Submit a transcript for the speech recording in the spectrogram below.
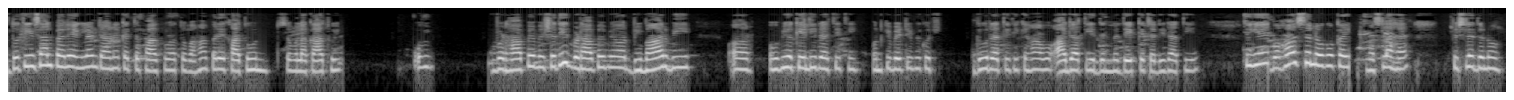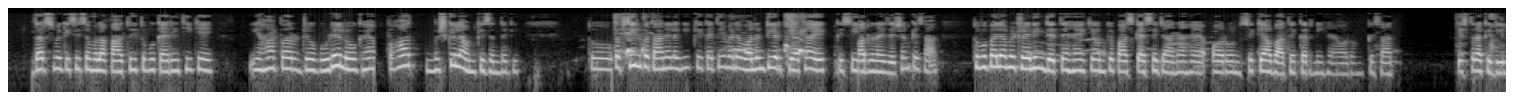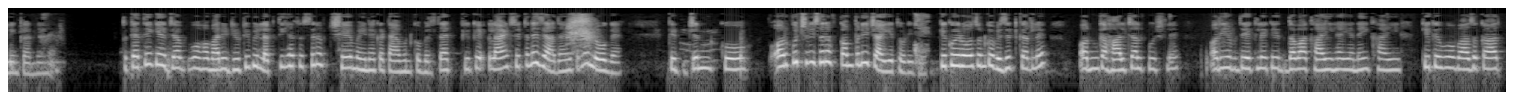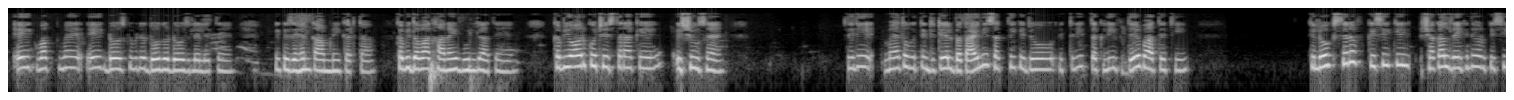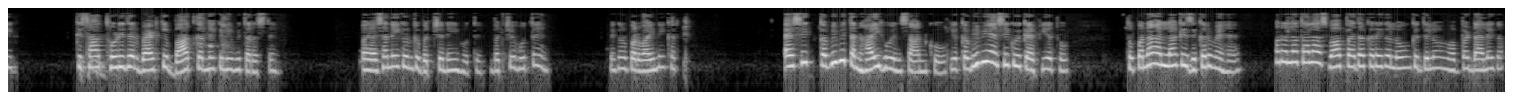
دو تین سال پہلے انگلینڈ جانے کا اتفاق ہوا تو وہاں پر ایک خاتون سے ملاقات ہوئی۔ وہ بڑھاپے میں، شدید بڑھاپے میں اور بیمار بھی اور وہ بھی اکیلی رہتی تھی۔ ان کی بیٹی بھی کچھ دور رہتی تھی کہ ہاں وہ آ جاتی ہے، دن میں دیکھ کے چلی جاتی ہے۔ تو یہ بہت سے لوگوں کا مسئلہ ہے۔ پچھلے دنوں درس میں کسی سے ملاقات ہوئی تو وہ کہہ رہی تھی کہ یہاں پر جو بوڑھے لوگ ہیں، بہت مشکل ہے ان کی زندگی۔ تو تفصیل بتانے لگی کہ کہتی ہے میں نے والنٹیئر کیا تھا ایک کسی آرگنائزیشن کے ساتھ۔ تو وہ پہلے ہمیں ٹریننگ دیتے ہیں کہ ان کے پاس کیسے جانا ہے اور ان سے کیا باتیں کرنی ہے اور ان کے ساتھ کس طرح کی ڈیلنگ کرنی ہے۔ تو کہتے ہیں کہ جب وہ ہماری ڈیوٹی بھی لگتی ہے تو صرف چھ مہینے کا ٹائم ان کو ملتا ہے کیونکہ کلائنٹس اتنے زیادہ ہیں، اتنے لوگ ہیں کہ جن کو اور کچھ نہیں، صرف کمپنی چاہیے تھوڑی دیر کہ کوئی روز ان کو وزٹ کر لے اور ان کا حال چال پوچھ لے۔ اور یہ دیکھ لے کہ دوا کھائی ہے یا نہیں کھائی، کیونکہ وہ بعض اوقات ایک وقت میں ایک ڈوز کی وجہ دو دو ڈوز لے لیتے ہیں، کیونکہ ذہن کام نہیں کرتا۔ کبھی دوا کھانا ہی بھول جاتے ہیں۔ کبھی اور کچھ اس طرح کے ایشوز ہیں۔ یعنی میں تو اتنی ڈیٹیل بتا ہی نہیں سکتی کہ جو اتنی تکلیف دہ باتیں تھی کہ لوگ صرف کسی کی شکل دیکھنے اور کسی کے ساتھ تھوڑی دیر بیٹھ کے بات کرنے کے لیے بھی ترستے ہیں۔ اور ایسا نہیں کہ ان کے بچے نہیں ہوتے۔ بچے ہوتے ہیں، لیکن وہ پرواہ نہیں کرتے۔ ایسی کبھی بھی تنہائی ہو انسان کو، یا کبھی بھی ایسی کوئی کیفیت ہو، تو پناہ اللہ کے ذکر میں ہے۔ اور اللہ تعالیٰ اسباب پیدا کرے گا، لوگوں کے دلوں میں محبت ڈالے گا۔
